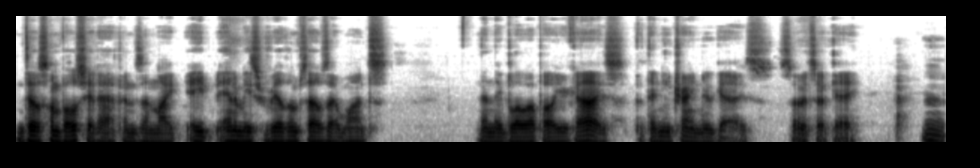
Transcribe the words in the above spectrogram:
until some bullshit happens and like eight enemies reveal themselves at once. Then they blow up all your guys, but then you train new guys, so it's okay. Mm.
